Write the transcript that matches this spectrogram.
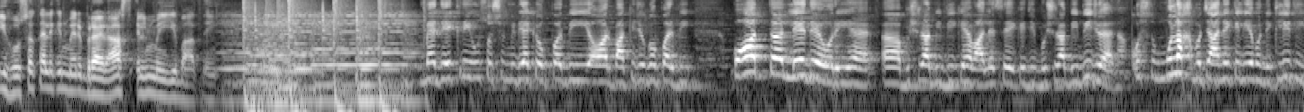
ये हो सकता है, लेकिन मेरे बर रास्त इल्म में ये बात नहीं मैं देख रही हूँ सोशल मीडिया के ऊपर भी और बाकी जगहों पर भी बहुत ले दे हो रही है बुशरा बीबी के हवाले से कि जी बुशरा बीबी जो है ना, उस मुल्क बचाने के लिए वो निकली थी।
